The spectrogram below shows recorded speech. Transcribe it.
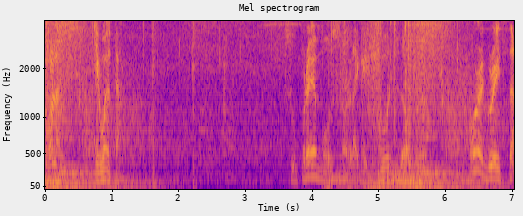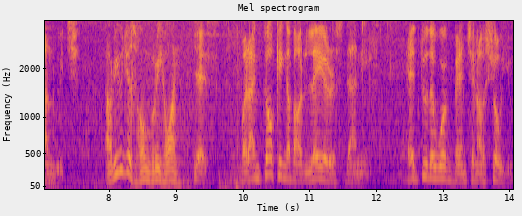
Hola. Que vuelta. Supremos are like a good lover. Or a great sandwich. Are you just hungry, Juan? Yes, but I'm talking about layers, Dani. Head to the workbench and I'll show you.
